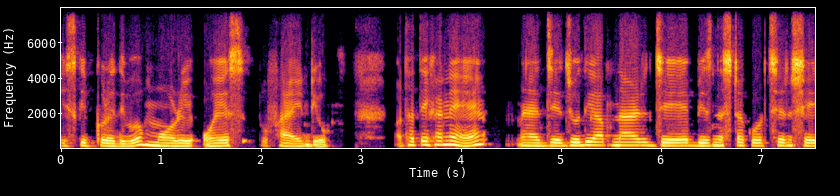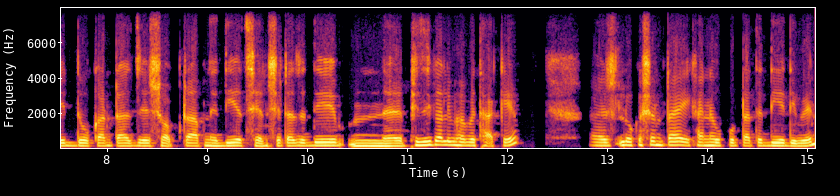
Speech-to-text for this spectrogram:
স্কিপ করে দিব more ways to find you অর্থাৎ এখানে যে যদি আপনার যে বিজনেসটা করছেন, সেই দোকানটা যে শপটা আপনি দিয়েছেন, সেটা যদি ফিজিক্যালি ভাবে থাকে লোকেশনটা এখানে উপরটাতে দিয়ে দিবেন।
